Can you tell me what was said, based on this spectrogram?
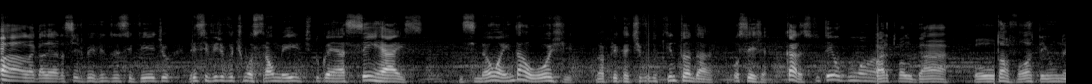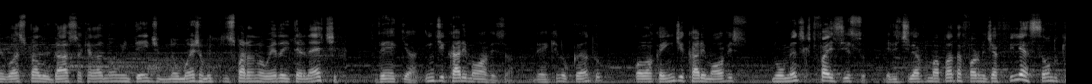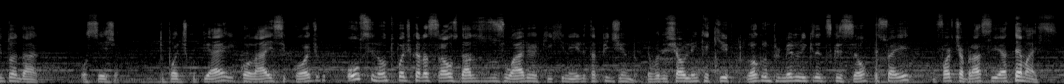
Fala galera, sejam bem-vindos a esse vídeo. Nesse vídeo eu vou te mostrar um meio de tu ganhar 100 reais. E se não, ainda hoje, no aplicativo do Quinto Andar. Ou seja, cara, se tu tem algum quarto para alugar, ou tua avó tem um negócio para alugar, só que ela não entende, não manja muito dos paranauê da internet, vem aqui, ó, indicar imóveis, ó. Vem aqui no canto, coloca indicar imóveis. No momento que tu faz isso, ele te leva uma plataforma de afiliação do Quinto Andar. Ou seja, Tu pode copiar e colar esse código, ou se não, tu pode cadastrar os dados do usuário aqui que nem ele está pedindo. Eu vou deixar o link aqui logo no primeiro link da descrição. É isso aí, um forte abraço e até mais.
